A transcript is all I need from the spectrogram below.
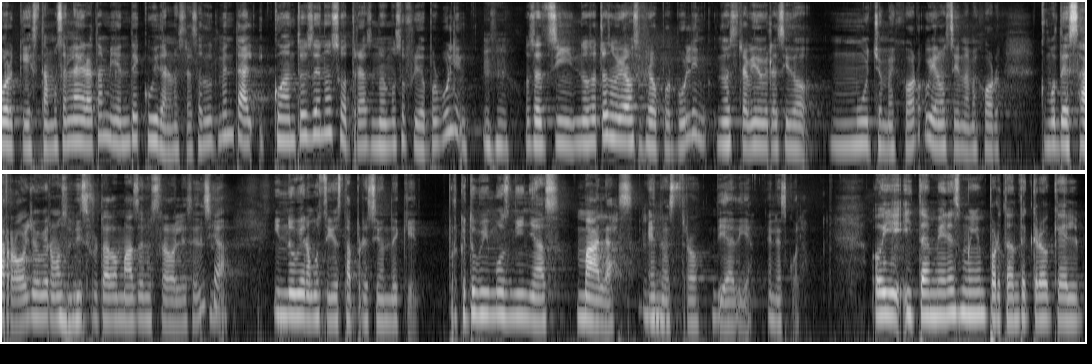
Porque estamos en la era también de cuidar nuestra salud mental. ¿Y cuántos de nosotras no hemos sufrido por bullying? O sea, si nosotros no hubiéramos sufrido por bullying, nuestra vida hubiera sido mucho mejor, hubiéramos tenido mejor como desarrollo, hubiéramos disfrutado más de nuestra adolescencia y no hubiéramos tenido esta presión de que, porque tuvimos niñas malas en nuestro día a día en la escuela. Oye, y también es muy importante, creo que el,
